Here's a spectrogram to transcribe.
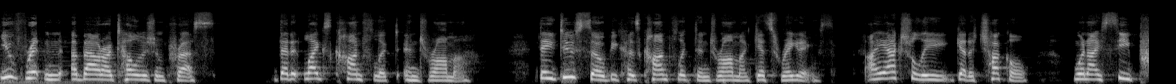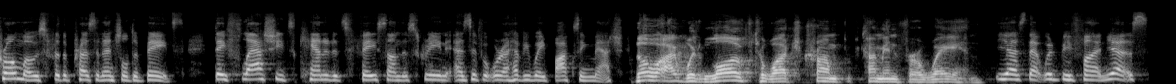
You've written about our television press that it likes conflict and drama. They do so because conflict and drama gets ratings. I actually get a chuckle when I see promos for the presidential debates. They flash each candidate's face on the screen as if it were a heavyweight boxing match. Though I would love to watch Trump come in for a weigh in. Yes, that would be fun. Yes.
